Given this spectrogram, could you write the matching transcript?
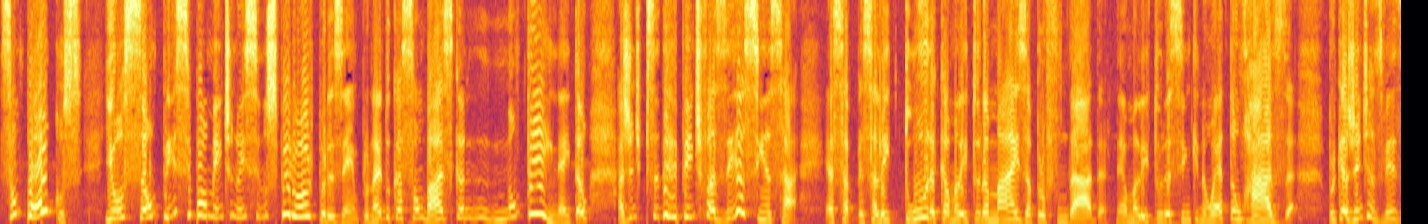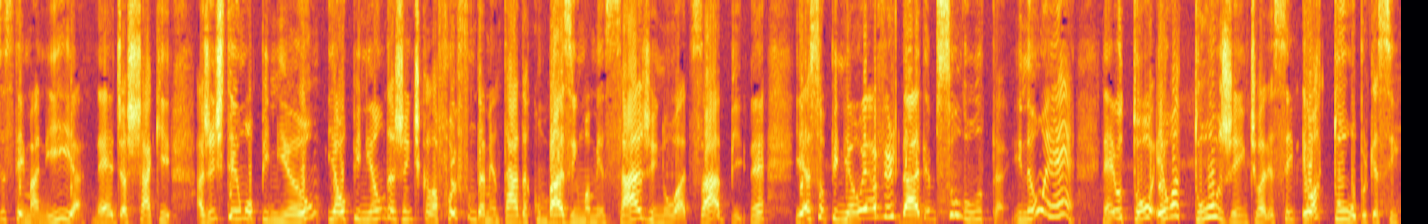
são poucos. E ou são principalmente no ensino superior, por exemplo. Na educação básica não tem. Né? Então, a gente precisa, de repente, fazer assim, essa, essa, essa leitura, que é uma leitura mais aprofundada, né? uma leitura assim, que não é tão rasa. Porque a gente, às vezes, tem mania né, de achar que a gente tem uma opinião e a opinião da gente que ela foi fundamentada com base em uma mensagem no WhatsApp, né? E essa opinião é a verdade absoluta. E não é. Né? Eu, tô, eu atuo, gente, olha, eu atuo, porque assim,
